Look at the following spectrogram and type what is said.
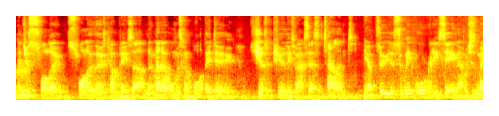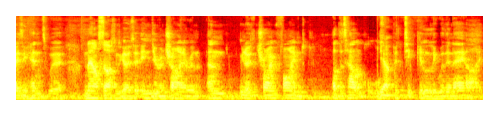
And just swallow swallow those companies up, no matter almost kind of what they do, just purely to access the talent. Yep. So, so we're already seeing that, which is amazing. Hence, we're now starting to go to India and China and, and you know try and find other talent pools, Yeah. particularly within AI.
